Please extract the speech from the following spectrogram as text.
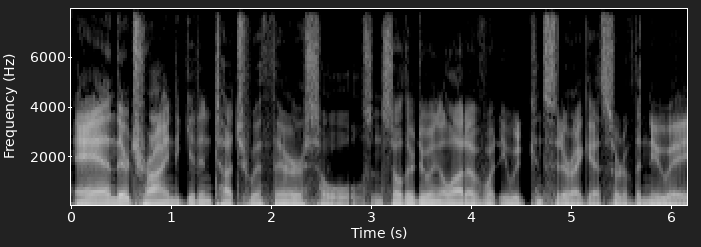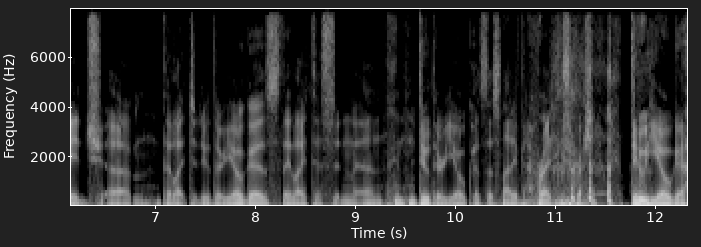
And they're trying to get in touch with their souls. And so they're doing a lot of what you would consider, I guess, sort of the new age. Um, they like to do their yogas. They like to sit and, and do their yogas. That's not even a right expression. do yoga.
